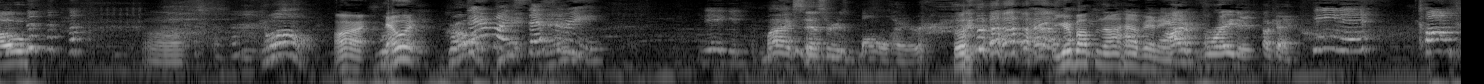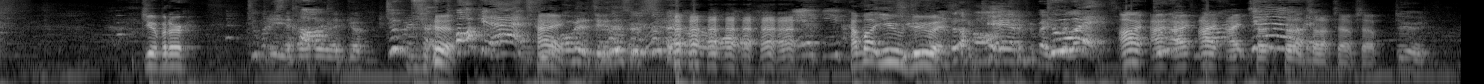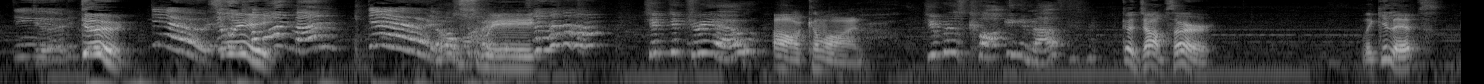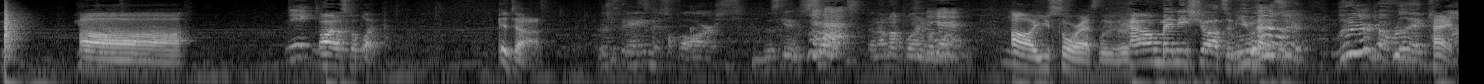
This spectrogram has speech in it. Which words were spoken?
oh. Uh, Come on. all right. That one. Grow They're my dick, accessory. Naked. My accessory is ball hair. You're about to not have any. I braid it. Okay. Penis. Cock. Jupiter. Jupiter's Yeah, cock. you. Jupiter's cock and ass. Hey. You want me to do this or spit on the wall? How about you do it? I can if you make Do me laugh. it. I, I, I, I, I, Dude. shut, shut up, shut up, shut up, shut up. Dude. Dude. Dude, Dude. Sweet. Come on, man. Dude. Come on. sweet. Chip Chip Trio. Oh, come on. Jupiter's cock in your mouth. Good job, sir. Lick your lips. Aww. Naked. Alright, let's go play. Good job. This game is farce. This game sucks, and I'm not playing it anymore. Oh, you sore ass loser. How many shots have you had? Loser don't really Hey.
